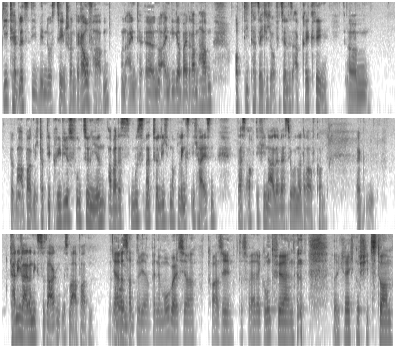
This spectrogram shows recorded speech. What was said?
die Tablets, die Windows 10 schon drauf haben und ein, äh, nur 1 GB RAM haben, ob die tatsächlich offizielles Upgrade kriegen. Ähm, wird mal abwarten. Ich glaube, die Previews funktionieren, aber das muss natürlich noch längst nicht heißen, dass auch die finale Version da drauf kommt. Äh, kann ich leider nichts zu sagen, müssen wir abwarten. Ja, das hatten wir bei den Mobiles ja quasi. Das war ja der Grund für einen regelrechten Shitstorm.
